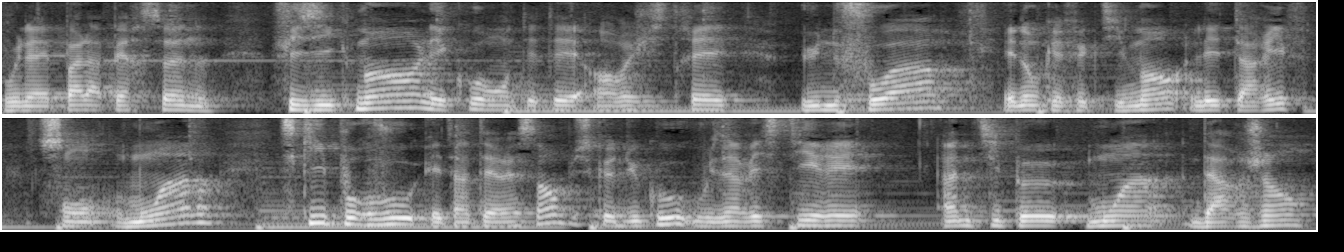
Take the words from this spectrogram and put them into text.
vous n'avez pas la personne physiquement, les cours ont été enregistrés une fois et donc effectivement les tarifs sont moindres, ce qui pour vous est intéressant puisque du coup vous investirez un petit peu moins d'argent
